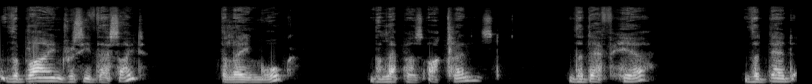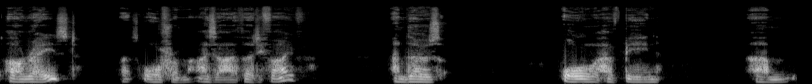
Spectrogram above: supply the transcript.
The blind receive their sight, the lame walk, the lepers are cleansed, the deaf hear, the dead are raised. That's all from Isaiah 35. And those all have been um,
